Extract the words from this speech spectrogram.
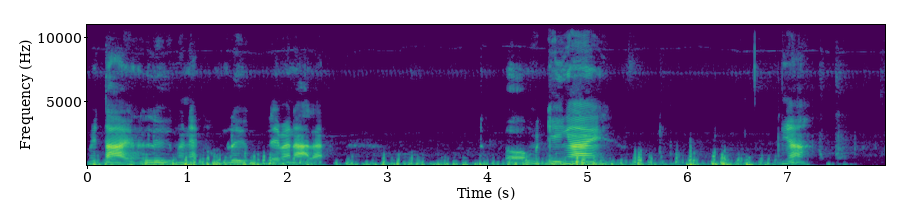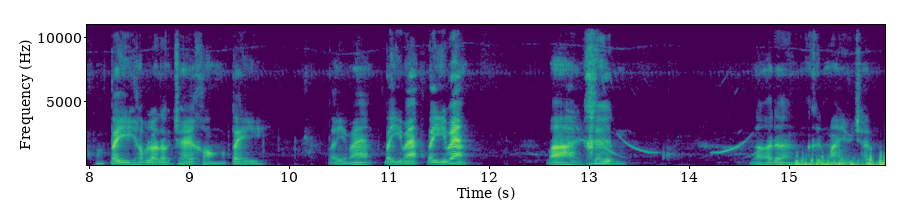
ไม่ตายอลืมแล้วเนี่ย ผมลืมเล่นมานานละ อ๋อ เมื่อกี้ไง เนี่ย ต้องตีครับเราต้องใช้ของตีตีแม่งตีแม่งตีแม่งบ้ายขึ้นเราก็เดินขึ้นมาอยู่ชั้นบ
